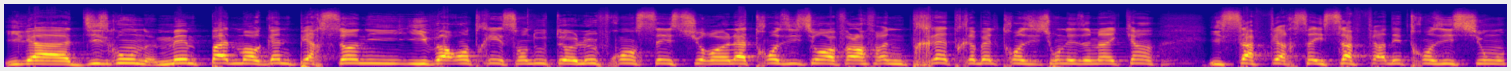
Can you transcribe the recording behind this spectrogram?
il a 10 secondes, même pas de Morgan Personne. Il, va rentrer sans doute euh, le français sur euh, la transition. Il va falloir faire une très très belle transition. Les Américains, ils savent faire ça, ils savent faire des transitions.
